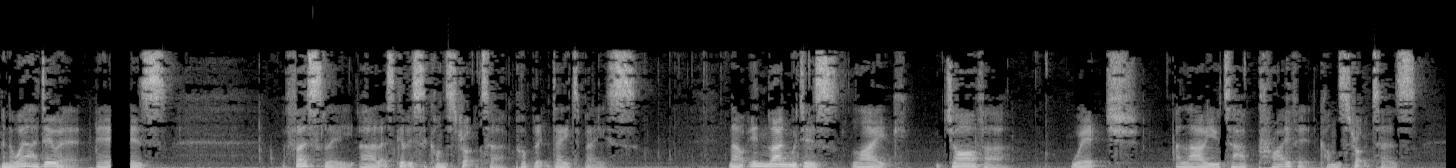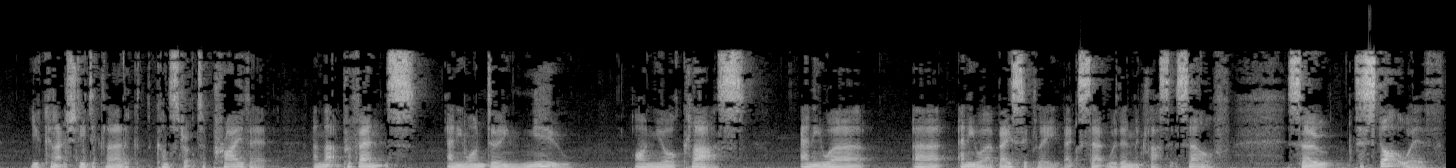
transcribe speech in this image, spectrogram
And the way I do it is, firstly, uh, let's give this a constructor, public database. Now in languages like Java, which allow you to have private constructors, you can actually declare the constructor private and that prevents anyone doing new on your class anywhere uh, anywhere basically except within the class itself. So to start with,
